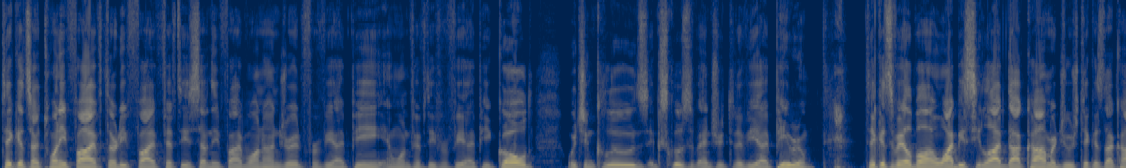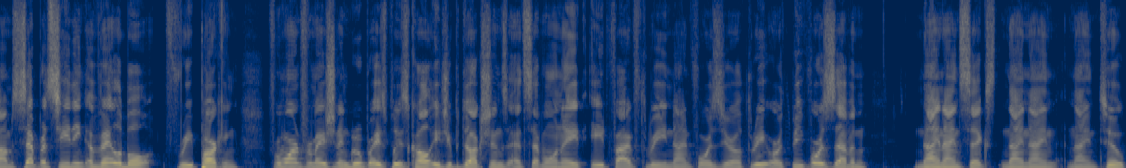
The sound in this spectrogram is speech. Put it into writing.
Tickets are 25, 35, 50, 75, 100 for VIP and 150 for VIP Gold, which includes exclusive entry to the VIP room. Tickets available on ybclive.com or jewishtickets.com. Separate seating available, free parking. For more information and group rates, please call EG Productions at 718-853-9403 or 347 996-9992.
